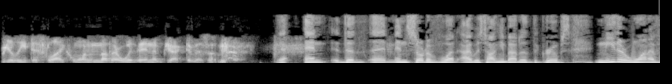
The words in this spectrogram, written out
really dislike one another within objectivism. Yeah, and the um, and sort of what I was talking about of the groups. Neither one of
